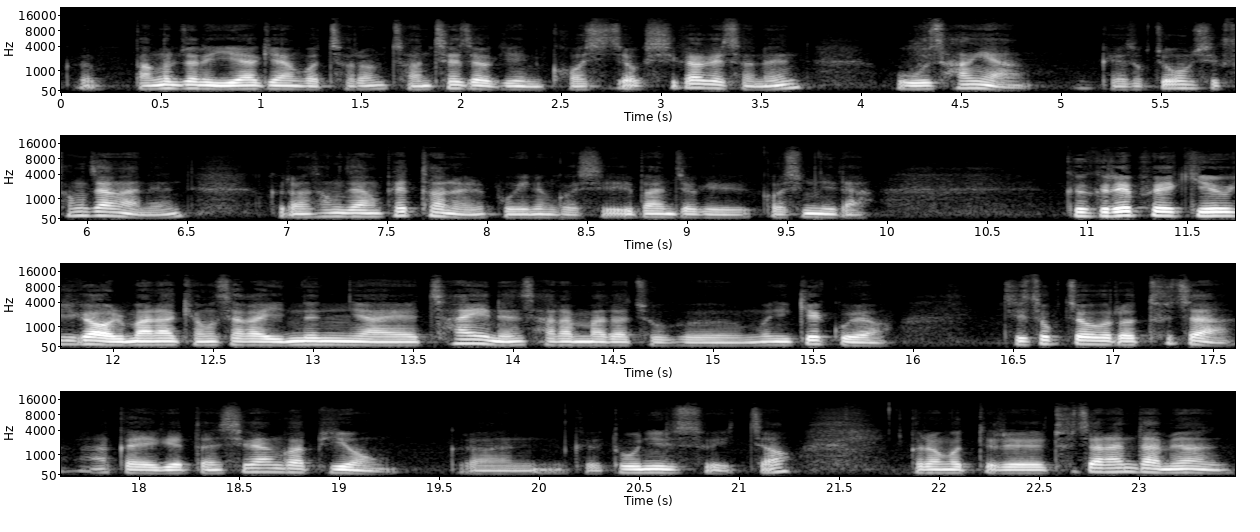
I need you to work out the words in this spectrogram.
그 방금 전에 이야기한 것처럼 전체적인 거시적 시각에서는 우상향 계속 조금씩 성장하는 그런 성장 패턴을 보이는 것이 일반적일 것입니다. 그 그래프의 기울기가 얼마나 경사가 있느냐의 차이는 사람마다 조금은 있겠고요. 지속적으로 투자, 아까 얘기했던 시간과 비용, 그런 그 돈일 수 있죠. 그런 것들을 투자를 한다면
